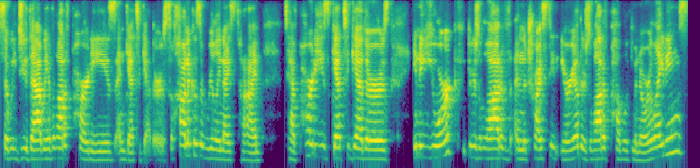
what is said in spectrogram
So we do that. We have a lot of parties and get togethers. So Hanukkah is a really nice time to have parties, get togethers. In New York, there's a lot of, in the tri state area, there's a lot of public menorah lightings.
